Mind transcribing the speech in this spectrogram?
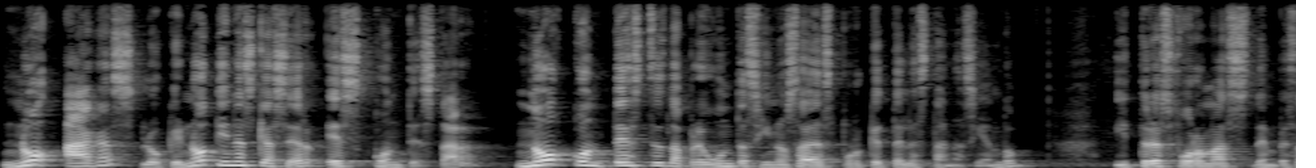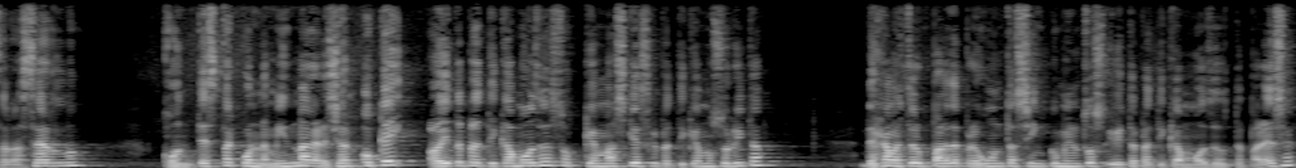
no hagas, lo que no tienes que hacer es contestar. No contestes la pregunta si no sabes por qué te la están haciendo. Y tres formas de empezar a hacerlo contesta con la misma agresión. Ok, ahorita platicamos de eso. ¿Qué más quieres que platiquemos ahorita? Déjame hacer un par de preguntas, cinco minutos, y ahorita platicamos de eso, ¿te parece?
